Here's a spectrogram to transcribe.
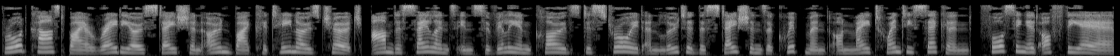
broadcast by a radio station owned by Kutino's church, armed assailants in civilian clothes destroyed and looted the station's equipment on May 22, forcing it off the air.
